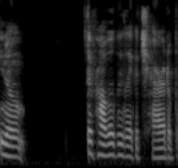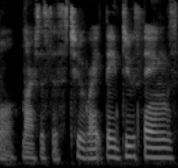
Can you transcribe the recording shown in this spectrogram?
you know, they're probably like a charitable narcissist too, right? They do things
